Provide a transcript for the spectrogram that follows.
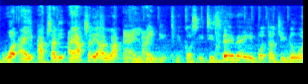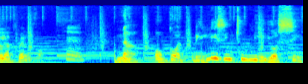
what I actually I actually aligned it because it is very very important you know what you're praying for. Hmm. Now, oh God, release into me your seed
